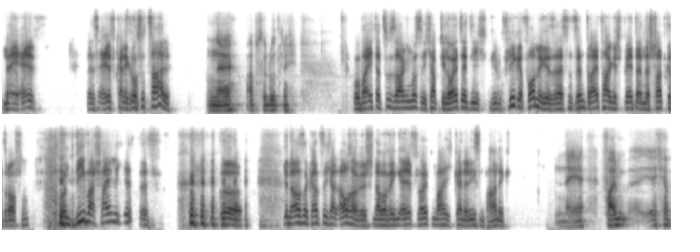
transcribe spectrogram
nee, 11. Das ist 11 keine große Zahl. Nee, absolut nicht. Wobei ich dazu sagen muss, ich habe die Leute, die, ich, die im Flieger vor mir gesessen sind, drei Tage später in der Stadt getroffen. Und wie wahrscheinlich ist es? So, genauso kannst du dich halt auch erwischen, aber wegen elf Leuten mache ich keine Riesenpanik. Nee, vor allem, ich habe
